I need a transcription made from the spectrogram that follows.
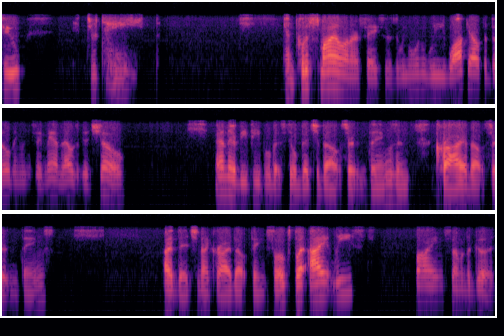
to entertain and put a smile on our faces. We, when we walk out the building, we can say, "Man, that was a good show." And there'd be people that still bitch about certain things and cry about certain things. I bitch and I cry about things, folks, but I at least find some of the good.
